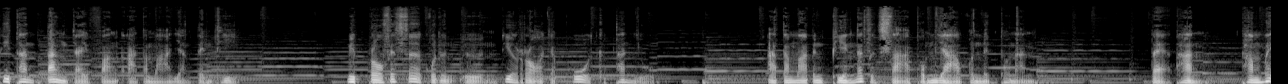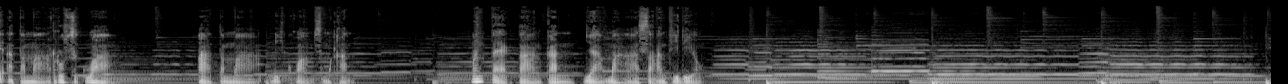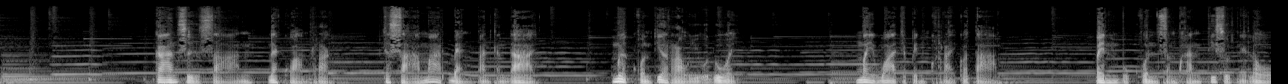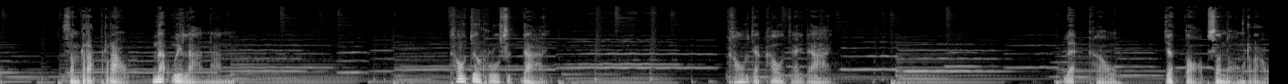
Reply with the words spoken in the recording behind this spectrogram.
ที่ท่านตั้งใจฟังอาตมาอย่างเต็มที่ มี professor คนอื่น ๆ ที่รอจะพูดกับท่านอยู่อาตมาเป็นเพียงนักศึกษาผมยาวคนหนึ่งเท่านั้น แต่ท่านทำให้อาตมารู้สึกว่า อาตมามีความสำคัญ มันแตกต่างกันอย่างมหาศาลทีเดียว การสื่อสารและความรักจะสามารถแบ่งปันกันได้ เมื่อคนที่เราอยู่ด้วย ไม่ว่าจะเป็นใครก็ตาม เป็นบุคคลสำคัญที่สุดในโลกสำหรับเราณเวลานั้น เขาจะรู้สึกได้ เขาจะเข้าใจได้ และเขาจะตอบสนองเรา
